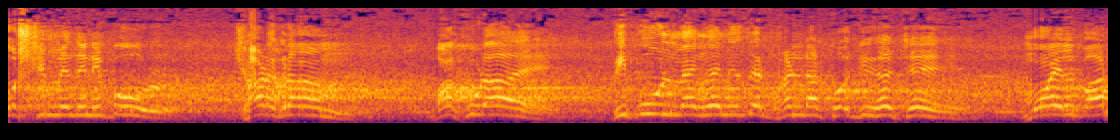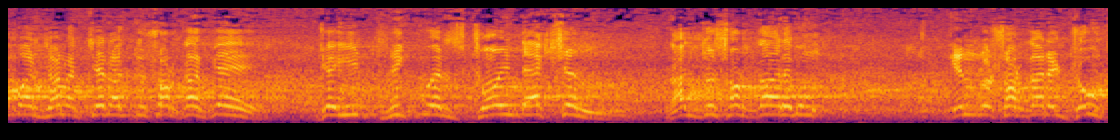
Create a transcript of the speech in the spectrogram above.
পশ্চিম মেদিনীপুর, ঝাড়গ্রাম, বাঁকুড়ায় বিপুল ম্যাঙ্গানিজের ভান্ডার তৈরি হয়েছে। ময়েল বারবার জানাচ্ছে রাজ্য সরকারকে যে ইট রিকোয়ার্স জয়েন্ট অ্যাকশন রাজ্য সরকার এবং কেন্দ্র সরকারের যৌথ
